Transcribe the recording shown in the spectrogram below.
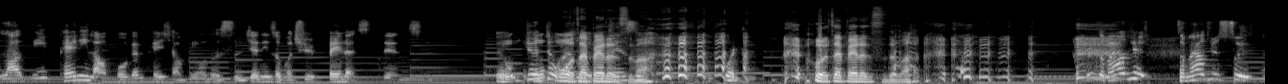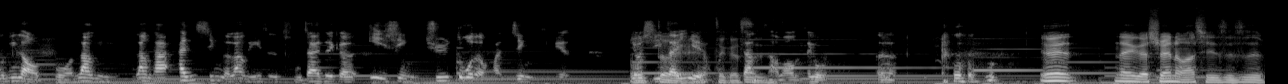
老你陪你老婆跟陪小阁楼的时间？你怎么去 balance 这件事？对，我觉得对我在 balance 吗？我在 balance 的吗？你怎么样去怎么样去说服你老婆，让你？让她安心的让你一直处在这个异性居多的环境里面，尤其在夜这个这样子好不好？这个，呃 因为那个 Shano 他其实是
